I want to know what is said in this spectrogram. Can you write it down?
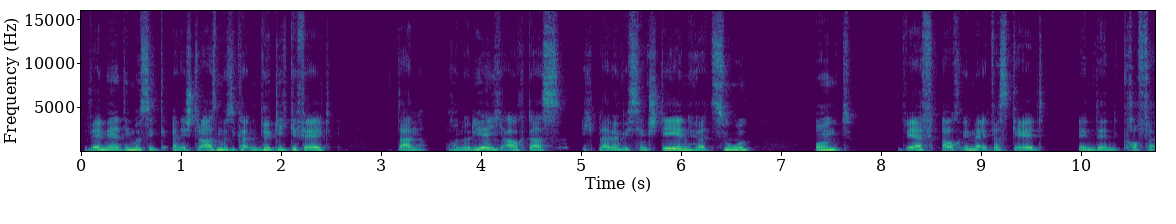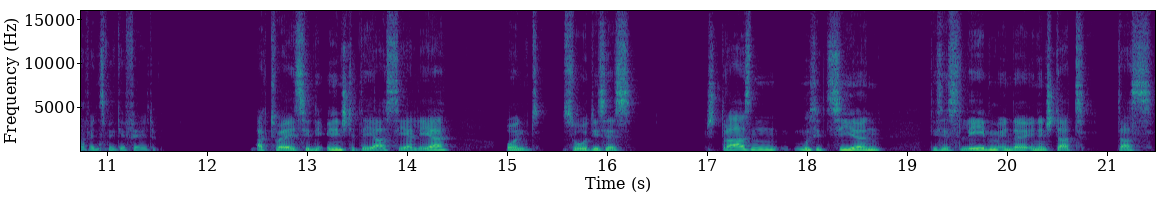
Wenn mir die Musik eines Straßenmusikanten wirklich gefällt, dann honoriere ich auch das. Ich bleibe ein bisschen stehen, höre zu und werfe auch immer etwas Geld in den Koffer, wenn es mir gefällt. Aktuell sind die Innenstädte ja sehr leer und so dieses Straßenmusizieren, dieses Leben in der Innenstadt, das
